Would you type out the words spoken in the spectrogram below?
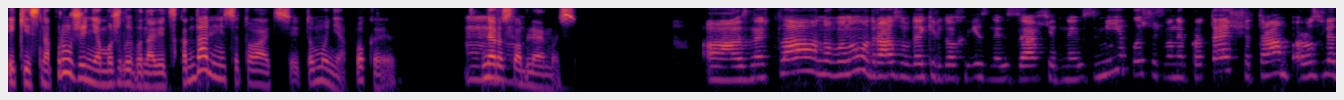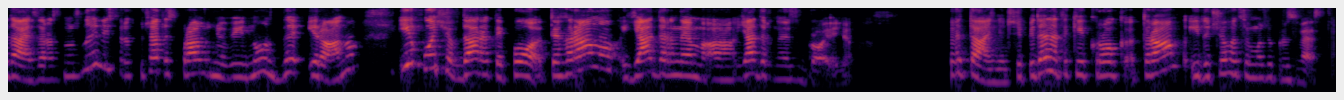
якісь напруження, можливо, навіть скандальні ситуації. Тому ні, поки не розслабляємось. Знайшла новину одразу в декількох різних західних змі. Пишуть вони про те, що Трамп розглядає зараз можливість розпочати справжню війну з Іраном і хоче вдарити по Тегерану ядерним ядерною зброєю. Питання: чи піде на такий крок Трамп і до чого це може призвести?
